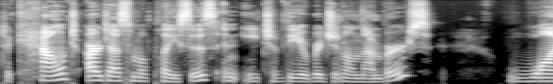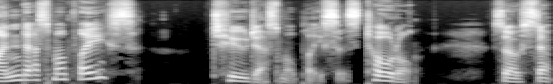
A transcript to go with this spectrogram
to count our decimal places in each of the original numbers. One decimal place, two decimal places total. So step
